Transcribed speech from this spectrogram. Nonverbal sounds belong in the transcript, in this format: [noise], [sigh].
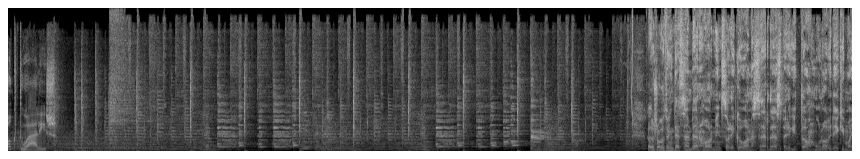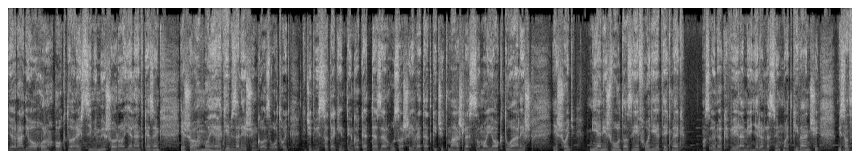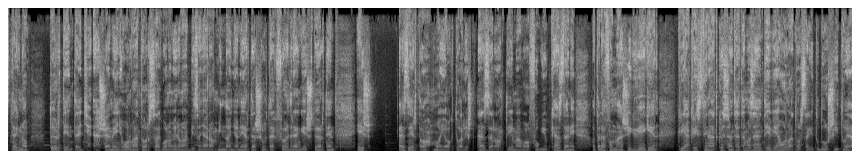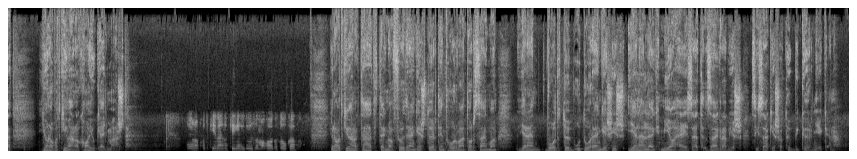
Aktuális. Kedves hallgatóink, december 30-a van, szerda, ez pedig itt a Murvavidéki Magyar Rádió, ahol aktuális című műsorral jelentkezünk, és a mai elképzelésünk az volt, hogy kicsit visszatekintünk a 2020-as évre, tehát kicsit más lesz a mai aktuális, és hogy milyen is volt az év, hogy élték meg, az önök véleményére leszünk majd kíváncsi, viszont tegnap történt egy esemény Horvátországban, amiről már bizonyára mindannyian értesültek, földrengés történt, és ezért a mai aktuálist ezzel a témával fogjuk kezdeni. A telefon másik végén Kriák Krisztinát köszönhetem az MTV Horvátországi tudósítóját. Jó napot kívánok, halljuk egymást! Jó napot kívánok, igen, üdvözlöm a hallgatókat. Jó napot kívánok, tehát tegnap földrengés történt Horvátországban, jelen, volt több utórengés is, jelenleg mi a helyzet Zágráb és Sziszák és a többi környéken?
